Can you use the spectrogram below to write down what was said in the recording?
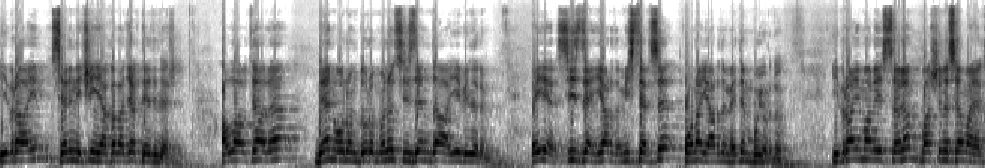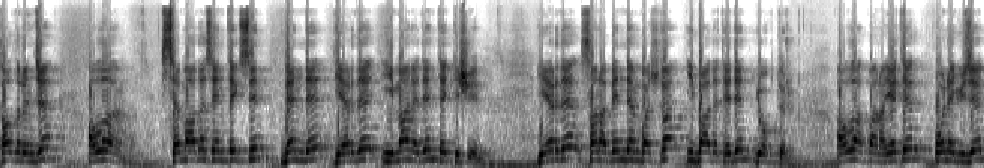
İbrahim senin için yakılacak dediler. Allahu Teala ben onun durumunu sizden daha iyi bilirim. Eğer sizden yardım isterse ona yardım edin buyurdu. İbrahim Aleyhisselam başını semaya kaldırınca Allah'ım semada sen teksin ben de yerde iman eden tek kişiyim. Yerde sana benden başka ibadet eden yoktur. Allah bana yeter o ne güzel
